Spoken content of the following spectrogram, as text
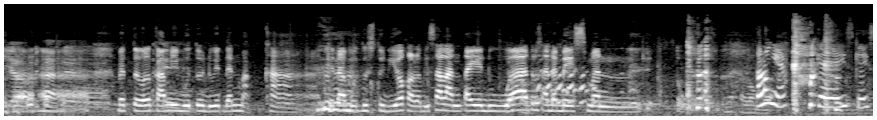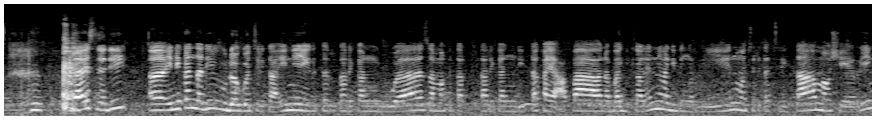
iya bener Betul, kami butuh duit dan makan. Kita butuh studio kalau bisa lantai dua, terus ada basement gitu. Tolong ya, guys, guys. guys jadi eh, ini kan tadi udah gue ceritain nih ketertarikan gue sama ketertarikan Dita kayak apa nah bagi kalian yang lagi dengerin mau cerita cerita mau sharing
